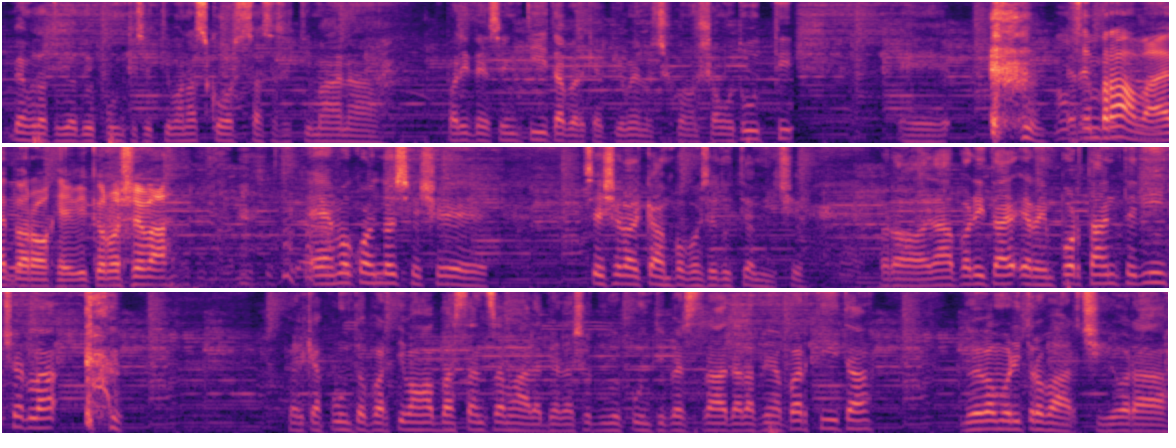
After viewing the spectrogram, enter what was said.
Abbiamo dato via due punti settimana scorsa, questa settimana partita sentita perché più o meno ci conosciamo tutti. E... Non sembrava eh, però che vi conoscevate. Eh, ma quando si esce, si esce dal campo poi si è tutti amici. Però la partita era importante vincerla perché appunto partivamo abbastanza male, abbiamo lasciato due punti per strada la prima partita, dovevamo ritrovarci, ora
